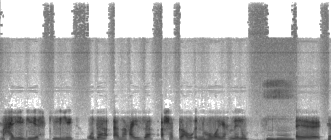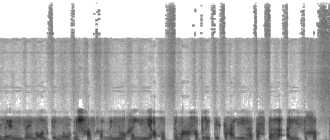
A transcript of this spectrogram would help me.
ما هيجي يحكي لي وده أنا عايزة أشجعه إن هو يعمله. آه كمان زي ما قلت إنه مش هسخر منه خليني أحط مع حضرتك عليها تحتها ألف خط.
